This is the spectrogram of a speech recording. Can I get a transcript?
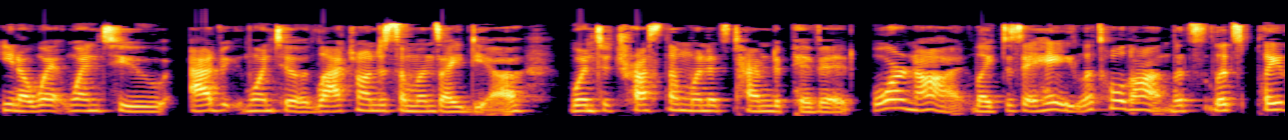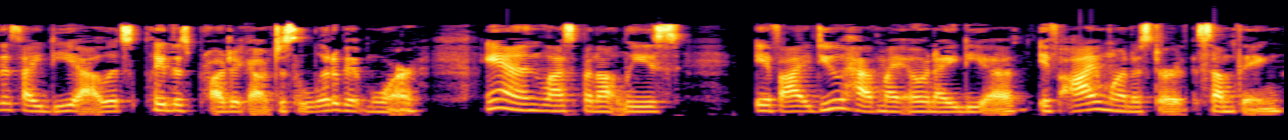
you know, when, when to adv- when to latch onto someone's idea, when to trust them when it's time to pivot or not, like to say, Hey, let's hold on. Let's, let's play this idea. Let's play this project out just a little bit more. And last but not least, if I do have my own idea, if I want to start something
